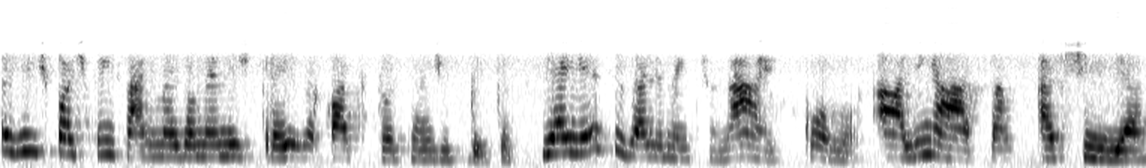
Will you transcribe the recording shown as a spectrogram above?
a gente pode pensar em mais ou menos 3 a 4 porções de frutas. E aí esses alimentos como a linhaça, a chia,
